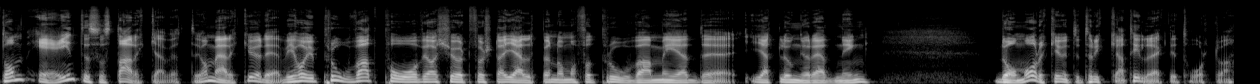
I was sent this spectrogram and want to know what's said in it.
de är inte så starka vet du. Jag märker ju det. Vi har ju provat på, vi har kört första hjälpen, de har fått prova med eh, hjärt-lungräddning. De orkar ju inte trycka tillräckligt hårt va.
